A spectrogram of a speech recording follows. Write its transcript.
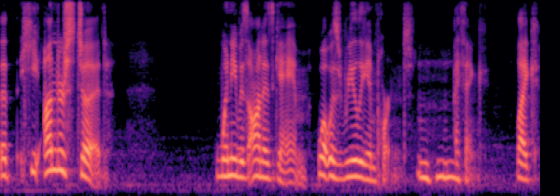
that he understood when he was on his game what was really important. Mm-hmm. I think, like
